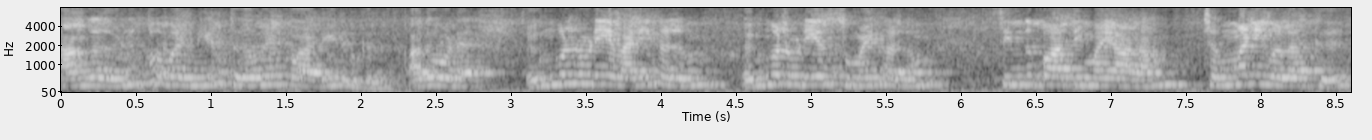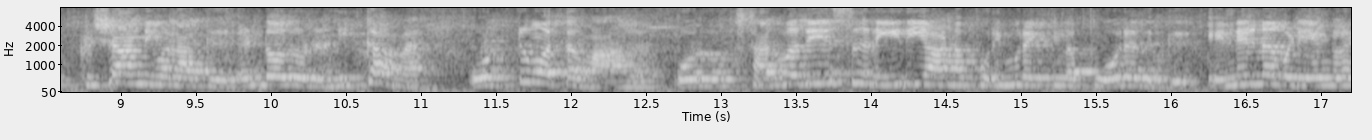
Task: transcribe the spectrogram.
நாங்கள் எழுப்ப வேண்டிய தேவைப்பாடு இருக்குது. அதோட எங்களுடைய வழிகளும் எங்களுடைய சுமைகளும் சிந்துபாத்தி மயானம் செம்மணி வழக்கு கிருஷாந்தி வழக்கு என்றோதோடு நிற்காம ஒட்டுமொத்தமாக ஒரு சர்வதேச ரீதியான பொறிமுறைக்குள்ள போறதுக்கு என்னென்ன விடயங்களை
